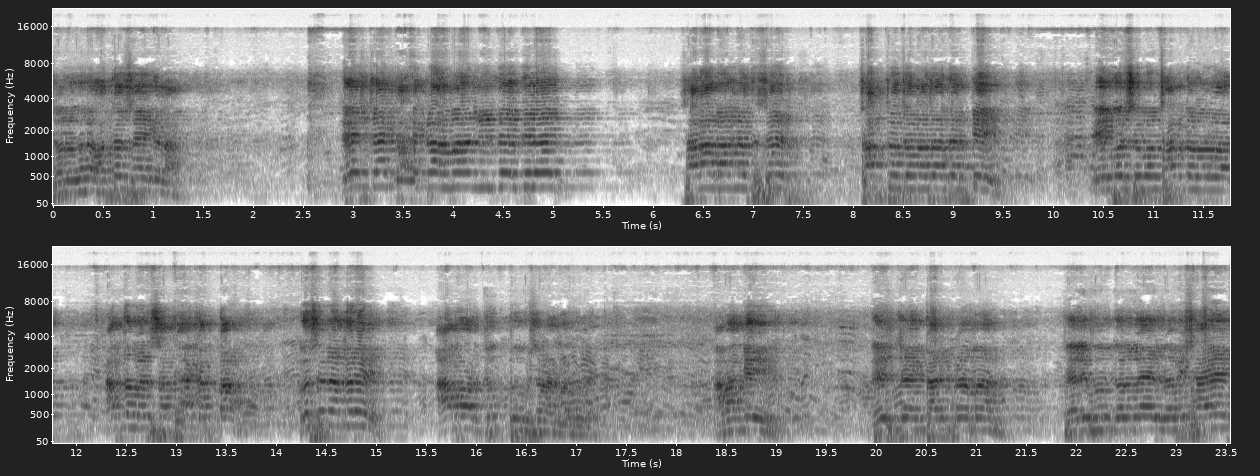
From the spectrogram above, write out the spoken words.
জনগণে হতাশ হয়ে গেলাম। এই আন্দোলনের ঘোষণা করে আবার যুদ্ধ ঘোষণা আমাকে টেলিফোন করলেন সাহেব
